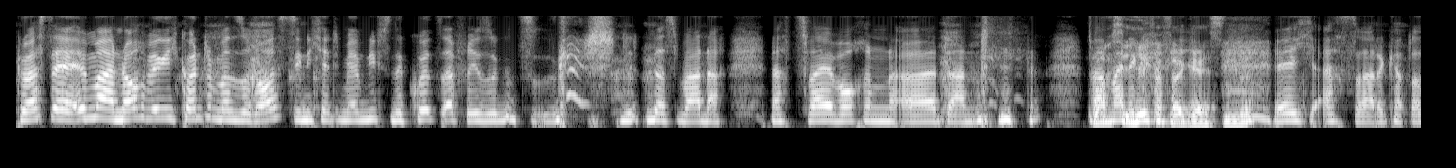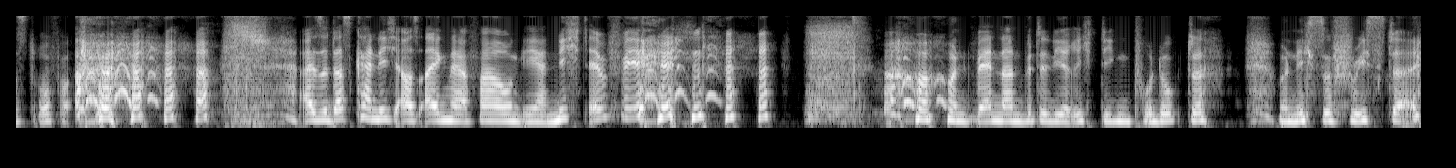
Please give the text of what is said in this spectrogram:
Du hast ja immer noch, wirklich konnte man so rausziehen. Ich hätte mir am liebsten eine Kurzabfrisur geschnitten. Das war nach, nach zwei Wochen äh, dann. Du war hast meine die Hilfe Karriere. vergessen, ne? Ich, ach, es war eine Katastrophe. also das kann ich aus eigener Erfahrung eher nicht empfehlen. Und wenn, dann bitte die richtigen Produkte und nicht so Freestyle.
